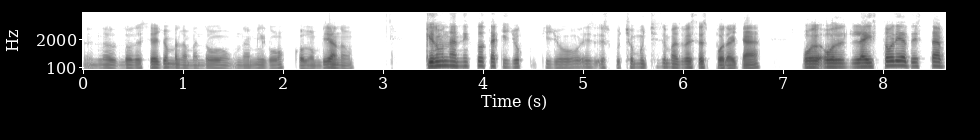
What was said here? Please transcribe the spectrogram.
lo, decía yo, me la mandó un amigo colombiano, que era una anécdota que yo, que yo escuché muchísimas veces por allá, o, o la historia de esta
